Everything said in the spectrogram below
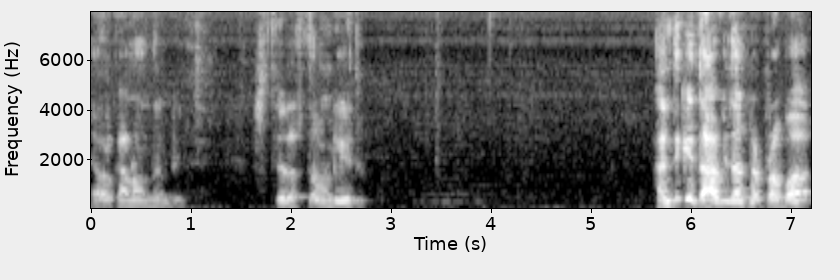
ఎవరికైనా ఉందండి? స్థిరత్వం లేదు. అందుకే దావిదంటున్నాడు ప్రభా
